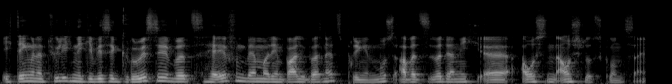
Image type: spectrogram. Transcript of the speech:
ich denke natürlich, eine gewisse Größe wird helfen, wenn man den Ball übers Netz bringen muss, aber es wird ja nicht äh, ein Ausschlussgrund sein.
